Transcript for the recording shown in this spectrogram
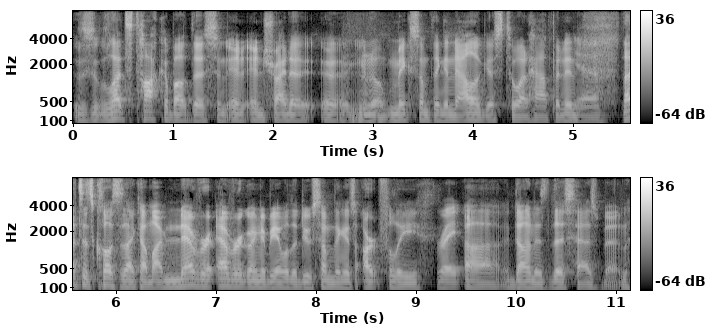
let's talk about this and, and, and try to uh, you know make something analogous to what happened. And Yeah. that's as close as I come. I'm never ever going to be able to do something as artfully Right. uh, done as this has been.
